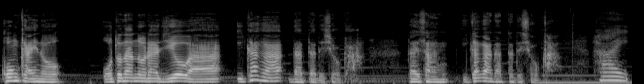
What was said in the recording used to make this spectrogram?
今回の大人のラジオはいかがだったでしょうか？第三いかがだったでしょうか？はい、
